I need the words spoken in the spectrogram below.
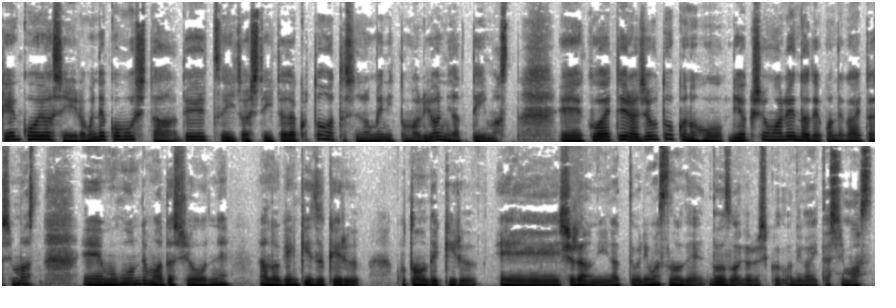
原稿用紙にラムネコボスターでツイートしていただくと私の目に留まるようになっています。えー、加えてラジオトークの方、リアクションは連打でお願いいたします。えー、無言でも私をね、あの、元気づけることのできる、えー、手段になっておりますので、どうぞよろしくお願いいたします。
